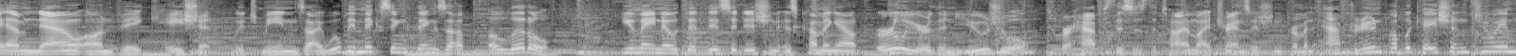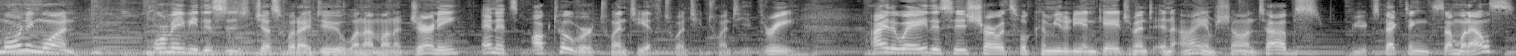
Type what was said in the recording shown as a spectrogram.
am now on vacation, which means I will be mixing things up a little. You may note that this edition is coming out earlier than usual. Perhaps this is the time I transition from an afternoon publication to a morning one. Or maybe this is just what I do when I'm on a journey, and it's October 20th, 2023. Either way, this is Charlottesville Community Engagement, and I am Sean Tubbs. Are you expecting someone else?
